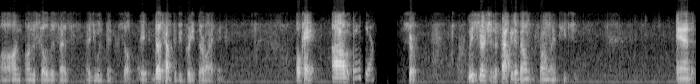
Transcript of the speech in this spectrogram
uh, on, on the syllabus as as you would think. So it does have to be pretty thorough, I think. Okay. Um, Thank you. Sure. Research in the faculty development for online teaching. And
